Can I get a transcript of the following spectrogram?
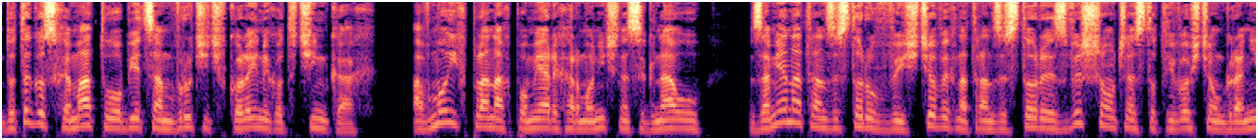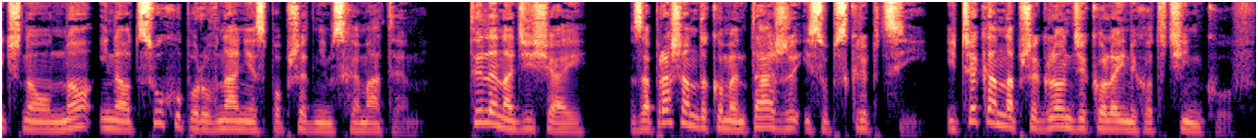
Do tego schematu obiecam wrócić w kolejnych odcinkach, a w moich planach pomiary harmoniczne sygnału, zamiana tranzystorów wyjściowych na tranzystory z wyższą częstotliwością graniczną, no i na odsłuchu porównanie z poprzednim schematem. Tyle na dzisiaj. Zapraszam do komentarzy i subskrypcji. I czekam na przeglądzie kolejnych odcinków.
